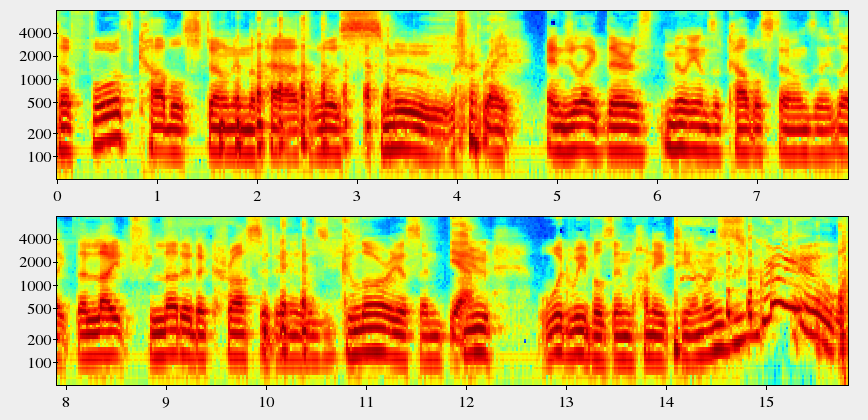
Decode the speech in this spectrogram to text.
the fourth cobblestone in the path was smooth. Right. And you're like, there's millions of cobblestones, and he's like, the light flooded across it, and it was glorious and Yeah. beau- wood weevils and honey tea. I'm like, screw you.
